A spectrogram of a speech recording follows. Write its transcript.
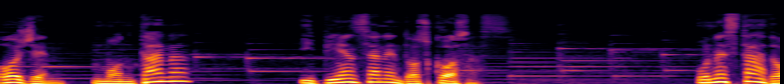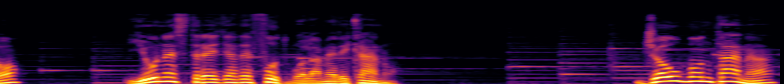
oyen Montana y piensan en dos cosas. Un estado y una estrella de fútbol americano. Joe Montana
